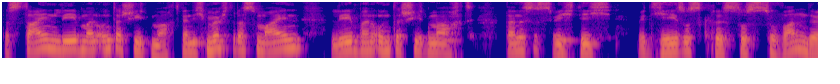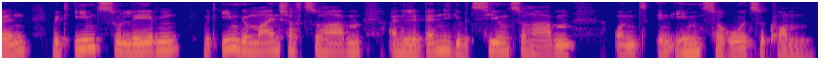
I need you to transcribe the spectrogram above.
dass dein Leben einen Unterschied macht, wenn ich möchte, dass mein Leben einen Unterschied macht, dann ist es wichtig, mit Jesus Christus zu wandeln, mit ihm zu leben, mit ihm Gemeinschaft zu haben, eine lebendige Beziehung zu haben und in ihm zur Ruhe zu kommen.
